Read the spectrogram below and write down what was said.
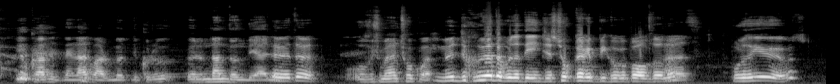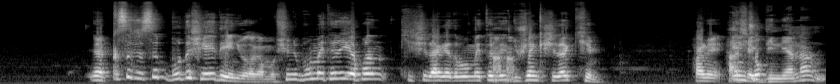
Yok abi neler var. Mötley Crüe ölümden döndü yani. evet evet. Oluşmayan çok var. Mödükru'ya da burada değineceğiz. Çok garip bir grup olduğunu. Evet. Burada görüyoruz. Ya kısacası burada şeye değiniyorlar ama. Şimdi bu metali yapan kişiler ya da bu metali Aha. düşen kişiler kim? Hani Ha en şey çok dinleyenler mi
